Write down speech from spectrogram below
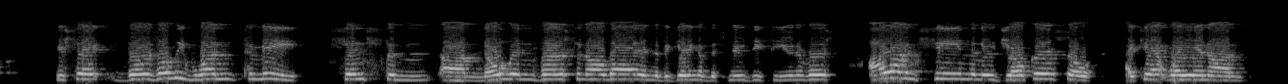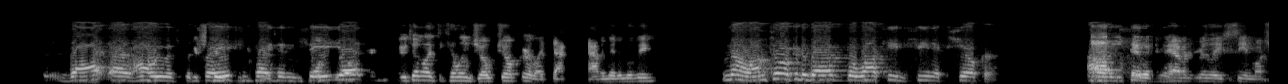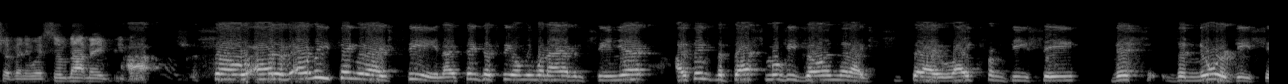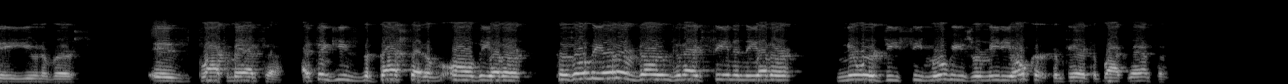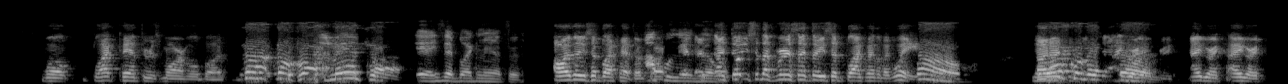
You say there was only one to me since the um, Nolan verse and all that in the beginning of this new DC universe. I haven't seen the new Joker, so I can't weigh in on that or how he was portrayed since I didn't see it yet. Are you talking like the Killing Joke Joker, like that animated movie? No, I'm talking about the Joaquin Phoenix Joker. Oh, okay, which we haven't really seen much of anyway, so not many people. Uh, so out of everything that I've seen, I think that's the only one I haven't seen yet. I think the best movie villain that I that I like from DC, this the newer DC universe, is Black Manta. I think he's the best out of all the other because all the other villains that I've seen in the other newer DC movies were mediocre compared to Black Manta. well, Black Panther is Marvel, but No, no, Black Manta. yeah, he said Black Manta. Oh, I thought you said Black Panther. I'm sorry. Aquaman I, I, villain. thought you said that first. I thought you said Black Panther. I'm like, wait, No. no, no, Aquaman I agree, I agree. I agree. I agree.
